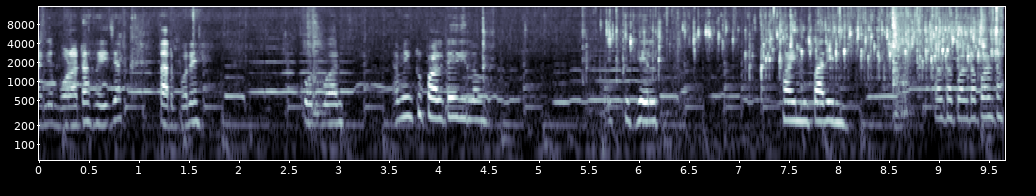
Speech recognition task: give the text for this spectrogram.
আগে বড়াটা হয়ে যাক, তারপরে করব আর আমি একটু পাল্টাই দিলাম। একটু হেল্প হয়নি, পারিনি। পাল্টা পাল্টা পাল্টা।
